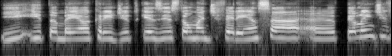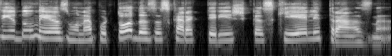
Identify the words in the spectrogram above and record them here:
e, e também eu acredito que exista uma diferença é, pelo indivíduo mesmo, né, por todas as características que ele traz, né.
